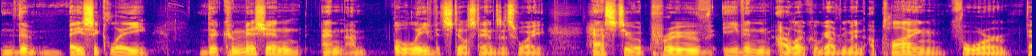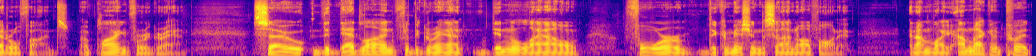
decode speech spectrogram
the basically the commission, and I believe it still stands this way, has to approve even our local government applying for federal funds, applying for a grant. So the deadline for the grant didn't allow for the commission to sign off on it. And I'm like, I'm not going to put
